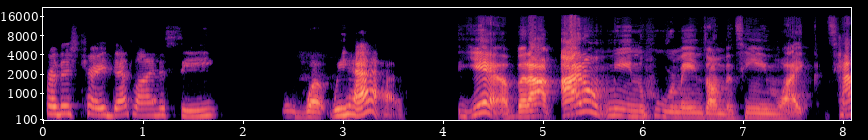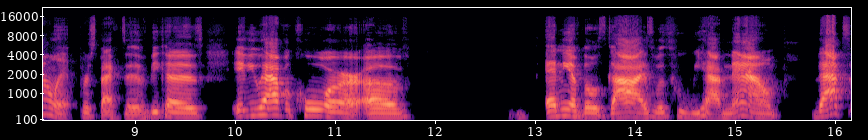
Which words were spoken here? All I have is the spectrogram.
for this trade deadline to see what we have. Yeah, but I I don't mean who remains on the team like talent perspective because if you have a core of any of those guys with who we have now, that's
